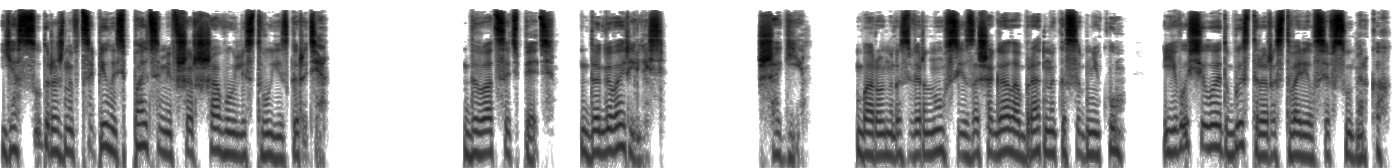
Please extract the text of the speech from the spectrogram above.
Я судорожно вцепилась пальцами в шершавую листву изгороди. «Двадцать пять. Договорились». Шаги. Барон развернулся и зашагал обратно к особняку. Его силуэт быстро растворился в сумерках.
